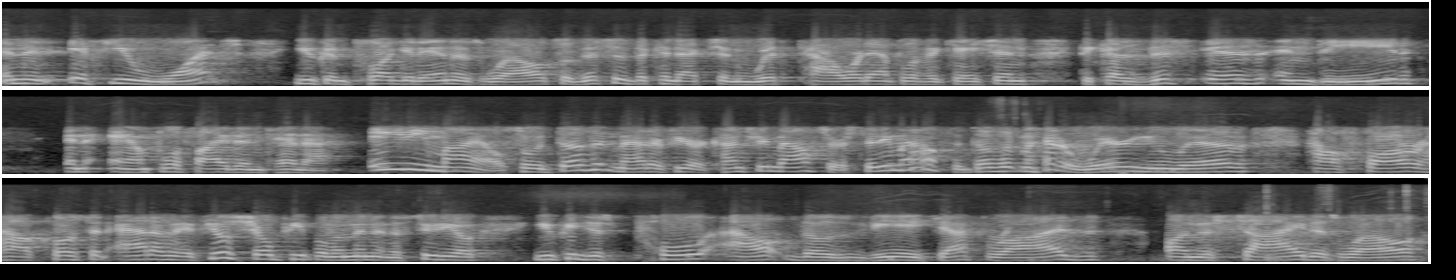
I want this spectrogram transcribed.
And then if you want, you can plug it in as well. So this is the connection with powered amplification because this is indeed an amplified antenna, 80 miles. So it doesn't matter if you're a country mouse or a city mouse. It doesn't matter where you live, how far, or how close. And Adam, if you'll show people in a minute in the studio, you can just pull out those VHF rods on the side as well.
